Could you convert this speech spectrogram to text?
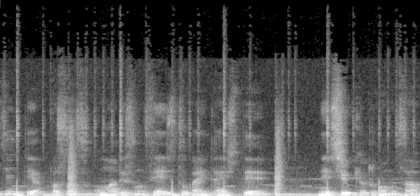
人ってやっぱさそこまでその政治とかに対して、ね、宗教とかもさ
